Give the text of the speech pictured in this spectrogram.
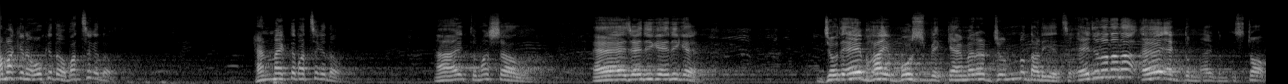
আমাকে না, ওকে দাও, বাচ্চাকে দাও। হ্যান্ড মাইকটা বাচ্চাকে দাও। হ্যাঁ এই তো, মাশাআল্লাহ। এই যে এদিকে এদিকে। যদি এই ভাই বসবে ক্যামেরার জন্য দাঁড়িয়েছে, এই যে না না না, এই একদম একদম stop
